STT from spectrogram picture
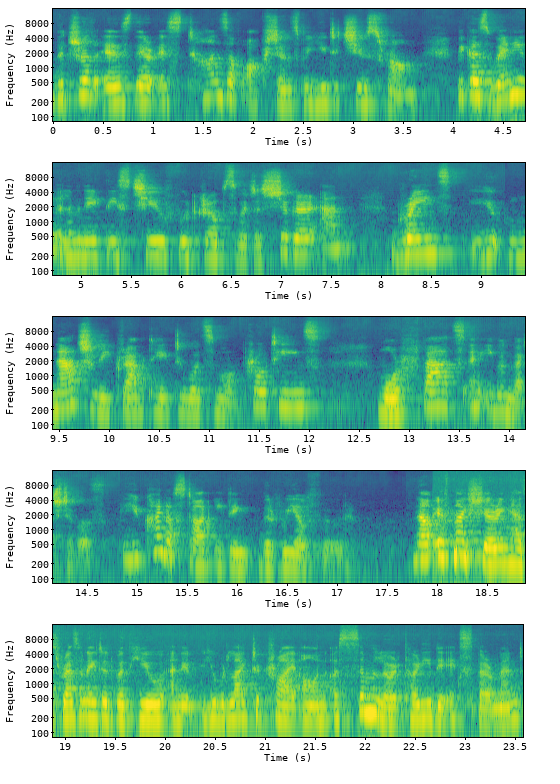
The truth is there is tons of options for you to choose from because when you eliminate these two food groups, which is sugar and grains, you naturally gravitate towards more proteins, more fats, and even vegetables. You kind of start eating the real food. Now, if my sharing has resonated with you and you would like to try on a similar 30 day experiment,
